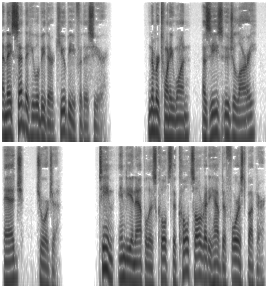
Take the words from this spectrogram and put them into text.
and they said that he will be their QB for this year. Number 21, Azeez Ojulari, Edge, Georgia. Team Indianapolis Colts The Colts already have DeForest Buckner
